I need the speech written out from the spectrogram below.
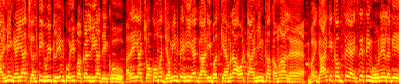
टाइमिंग है यार, चलती हुई प्लेन को ही पकड़ लिया देखो। अरे यार, चौको में ज़मीन पे ही है गाड़ी, बस कैमरा और टाइमिंग का कमाल है। भाई, गाय के कब से ऐसे सिंग होने लगे?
